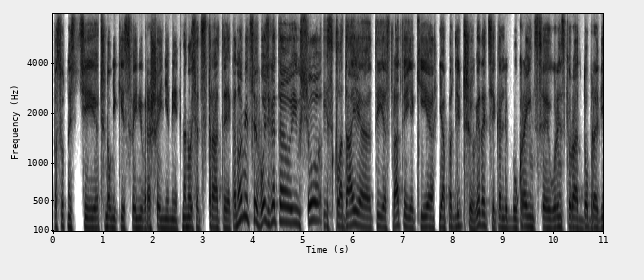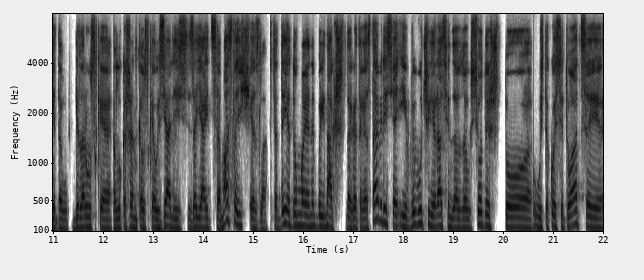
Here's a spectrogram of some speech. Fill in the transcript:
па сутнасці чыноўнікі сваімі вырашэннямі наносяць страты эканоміцы вось гэта і ўсё і складае тыя страты якія я подлічыў ведаце калі бы украінцы украінскі ўрад добра ведаў беларуская лукашэнкаўская ўзялись за яйца масла исчезла тады я думаю яны бы інакш до гэтага ставіліся і вывучылі раз і заўсёды что у такой сітуацыі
